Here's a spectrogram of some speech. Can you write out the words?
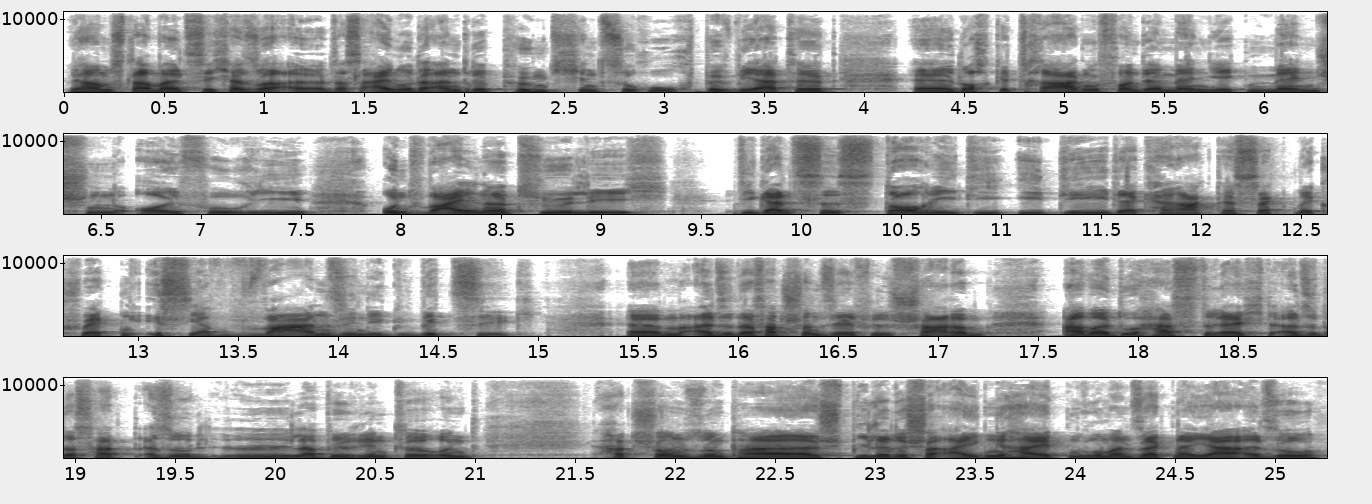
Wir haben es damals sicher so äh, das ein oder andere Pünktchen zu hoch bewertet, äh, noch getragen von der Maniac Mansion Euphorie und weil natürlich die ganze Story, die Idee, der Charakter Zack McCracken ist ja wahnsinnig witzig. Ähm, also das hat schon sehr viel Charme, aber du hast recht. Also das hat also äh, Labyrinthe und hat schon so ein paar spielerische Eigenheiten, wo man sagt, na ja, also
